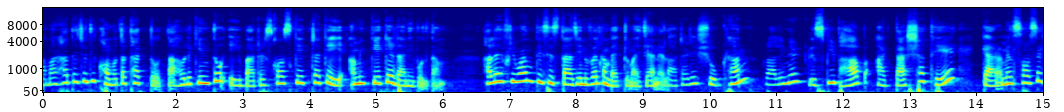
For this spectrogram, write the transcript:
আমার হাতে যদি ক্ষমতা থাকতো, তাহলে কিন্তু এই বাটারস্কচ কেকটাকেই আমি কেকের রানী বলতাম। Hello everyone this is Tajin welcome back to my channel বাটারের সুঘ্রাণ প্রালিনের ক্রিস্পি ভাব, আর তার সাথে ক্যারামেল সসের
